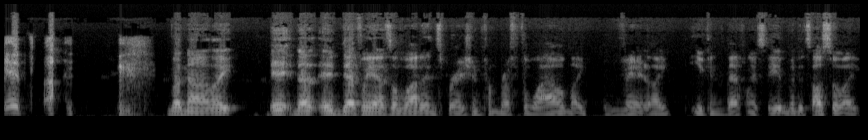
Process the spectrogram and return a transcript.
it's fun. but no, like it does. It definitely has a lot of inspiration from Breath of the Wild. Like, very, like you can definitely see it. But it's also like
